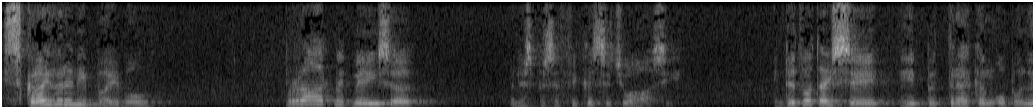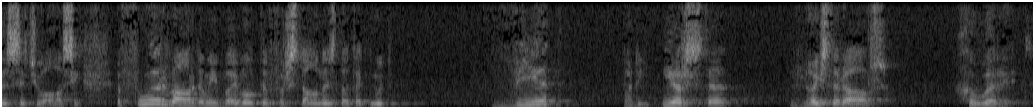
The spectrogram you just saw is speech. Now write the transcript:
Die skrywer in die Bybel praat met mense in 'n spesifieke situasie. En dit wat hy sê het betrekking op hulle situasie. 'n Voorwaarde om die Bybel te verstaan is dat ek moet weet wat die eerste luisteraars gehoor het.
